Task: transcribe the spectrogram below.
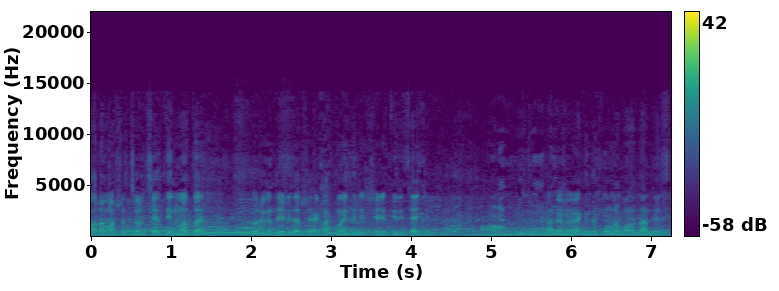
পরামর্শ চলছে তিন মাথায়। গরু কিন্তু এটি দশ, এক লাখ পঁয়ত্রিশ, সে তিরিশ চাইছে। আর এনারা কিন্তু পনেরো পনেরো দাম দিয়েছে।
